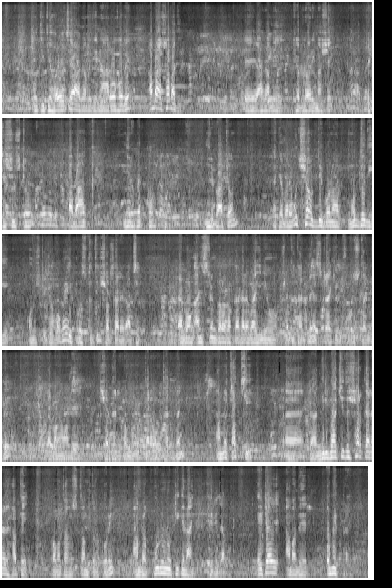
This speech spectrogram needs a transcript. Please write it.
অতীতে হয়েছে, আগামী দিনে আরও হবে। আমরা আশাবাদী আগামী ফেব্রুয়ারি মাসে একটা সুষ্ঠু অবাধ নিরপেক্ষ নির্বাচন, একেবারে উৎসাহ উদ্দীপনার মধ্য দিয়ে অনুষ্ঠিত হবে, এই প্রস্তুতি সরকারের আছে। এবং আইন শৃঙ্খলা রক্ষাকারী বাহিনীও সাথে থাকবে স্ট্রাইকিং ফোর্স থাকবে এবং আমাদের সরকারি কর্মকর্তারাও থাকবেন। আমরা চাচ্ছি একটা নির্বাচিত সরকারের হাতে ক্ষমতা হস্তান্তর করে আমরা পুরনো ঠিকানায় ফিরে যাব। এটাই আমাদের অভিপ্রায়।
